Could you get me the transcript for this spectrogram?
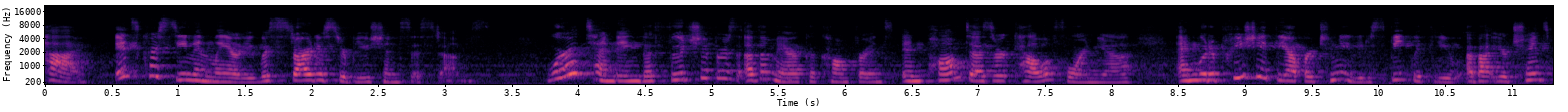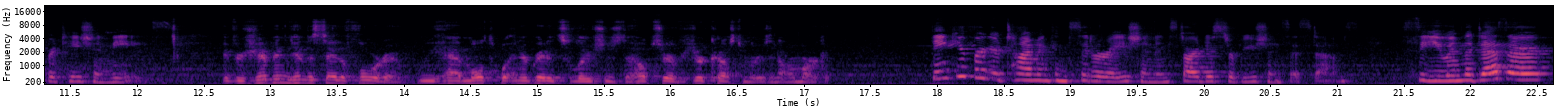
Hi, it's Christine and Larry with Star Distribution Systems. We're attending the Food Shippers of America conference in Palm Desert, California, and would appreciate the opportunity to speak with you about your transportation needs. If you're shipping to the state of Florida, we have multiple integrated solutions to help service your customers in our market. Thank you for your time and consideration in Star Distribution Systems. See you in the desert!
